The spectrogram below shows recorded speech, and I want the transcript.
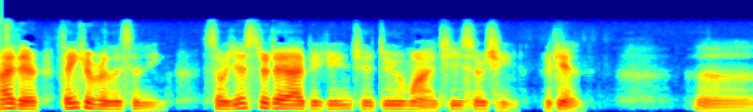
Hi there, thank you for listening. So yesterday I began to do my tea searching again. Uh,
